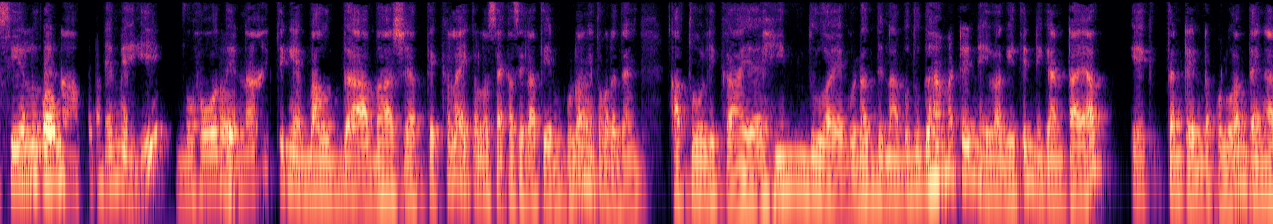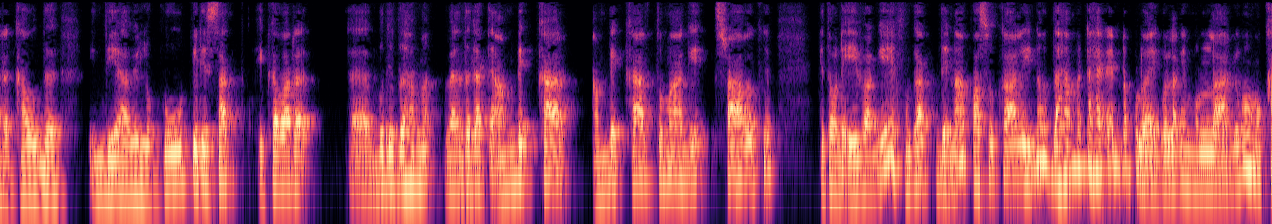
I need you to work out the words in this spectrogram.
සියලු දෙනා නෙමෙයි බොහෝ දෙනා ඉතින් ඒ බෞද්ධ ආభాෂයත් එක්කලා ඒගොල්ලෝ සැකසීලා තියෙන්න පුළුවන්. එතකොට දැන් කතෝලික අය, Hindu අය ගොඩක් දෙනා බුදුදහමට එන්නේ. ඒ වගේ ඉතින් නිගණ්ඨ අයත් ඒකටට එන්න පුළුවන්. දැන් අර කවුද ඉන්දියාවේ ලොකු පිරිසක් එකවර බුදුදහම වැළඳගත්තේ අම්බෙක්කාර් අම්බෙක්කාර්තුමාගේ ශ්‍රාවකයෝ. එතකොට ඒ වගේ හුඟක් දෙනා පසු කාලීනව දහමට හැරෙන්න පුළුවන්. ඒගොල්ලන්ගේ මුල් ආගම මොකක්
